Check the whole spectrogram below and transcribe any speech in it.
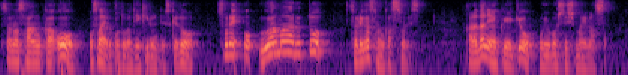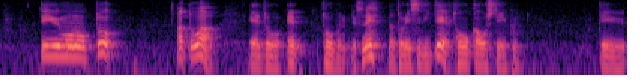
その酸化を抑えることができるんですけどそれを上回るとそれが酸化ストレス。体に悪影響を及ぼしてしまいます。っていうものとあとは、えー、とえ糖分ですね。取りすぎて糖化をしていく。っていう、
